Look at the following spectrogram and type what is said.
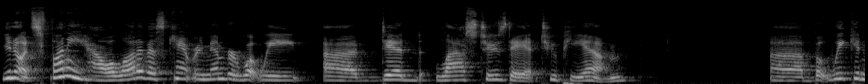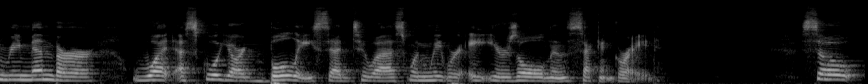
You know, it's funny how a lot of us can't remember what we uh, did last Tuesday at 2 p.m. Uh, but we can remember what a schoolyard bully said to us when we were eight years old in the second grade. So,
